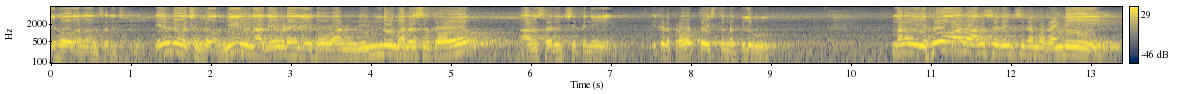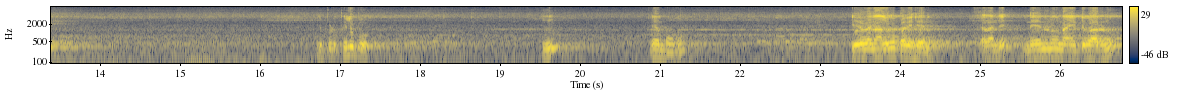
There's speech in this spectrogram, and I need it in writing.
యహోవాను అనుసరించుకున్నాను. ఎనిమిదో వచనంలో నేను నా దేవుడైన యహోవాను నిండు మనస్సుతో అనుసరించి తిని. ఇక్కడ ప్రవర్తిస్తున్న పిలువు మనం యహోవాను అనుసరించడం రండి. ఇప్పుడు పిలుపు. ఏం బాబు? ఇరవై నాలుగు పదిహేను. కదండి? నేను నా ఇంటి వారును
